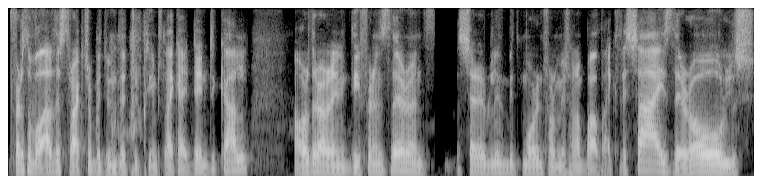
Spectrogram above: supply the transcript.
first of all, are the structure between the two teams like identical? Or there are any difference there? And share a little bit more information about like the size, the roles,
